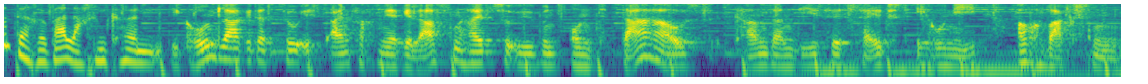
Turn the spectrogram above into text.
und darüber lachen können. Die Grundlage dazu ist einfach mehr Gelassenheit zu üben und daraus kann dann diese Selbstironie auch wachsen.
